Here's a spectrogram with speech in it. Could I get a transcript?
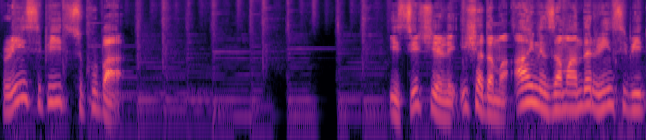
Green Speed Scuba İsviçreli iş adamı aynı zamanda Rinspeed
